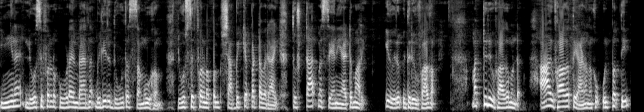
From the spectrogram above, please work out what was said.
ഇങ്ങനെ ലൂസിഫറിന്റെ കൂടെ ഉണ്ടായിരുന്ന വലിയൊരു ദൂത സമൂഹം ലൂസിഫറിനൊപ്പം ശപിക്കപ്പെട്ടവരായി ദുഷ്ടാത്മസേനയായിട്ട് മാറി. ഇതൊരു ഇതൊരു വിഭാഗം. മറ്റൊരു വിഭാഗമുണ്ട്. ആ വിഭാഗത്തെയാണ് നമുക്ക് ഉൽപ്പത്തി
